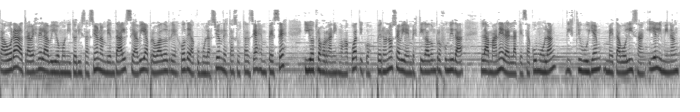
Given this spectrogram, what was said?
Hasta ahora, a través de la biomonitorización ambiental, se había probado el riesgo de acumulación de estas sustancias en peces y otros organismos acuáticos, pero no se había investigado en profundidad la manera en la que se acumulan, distribuyen, metabolizan y eliminan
